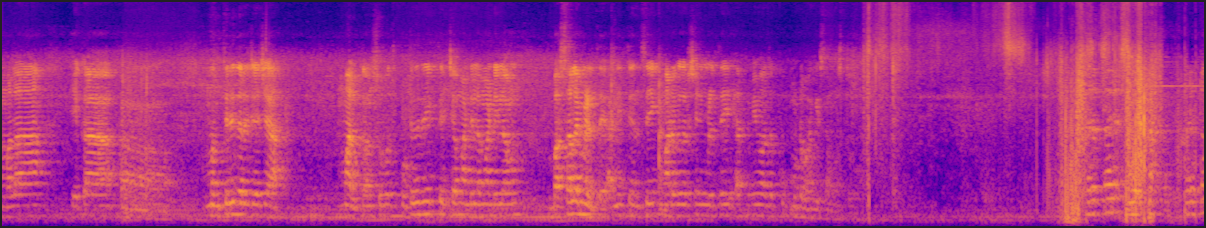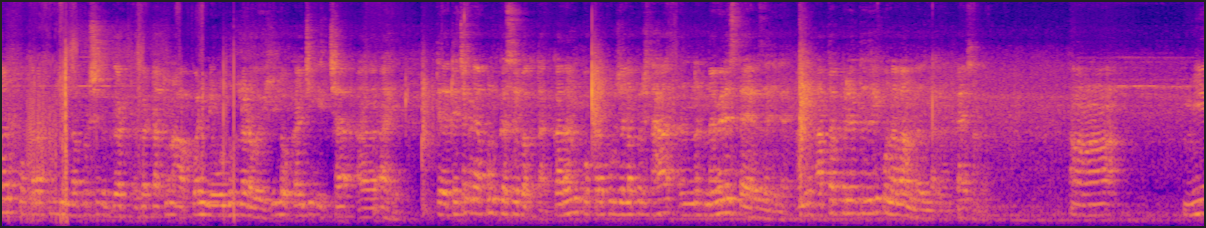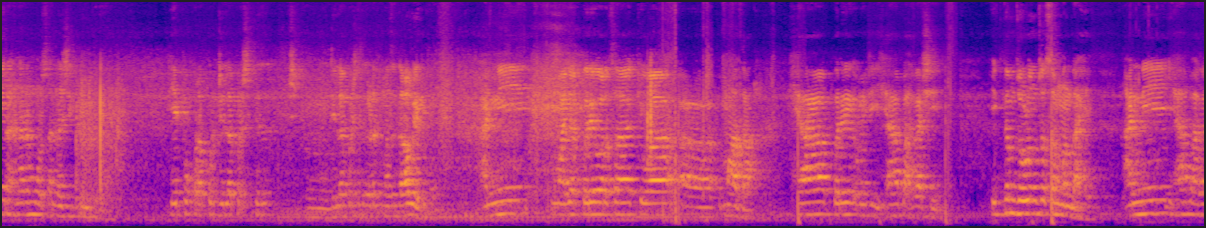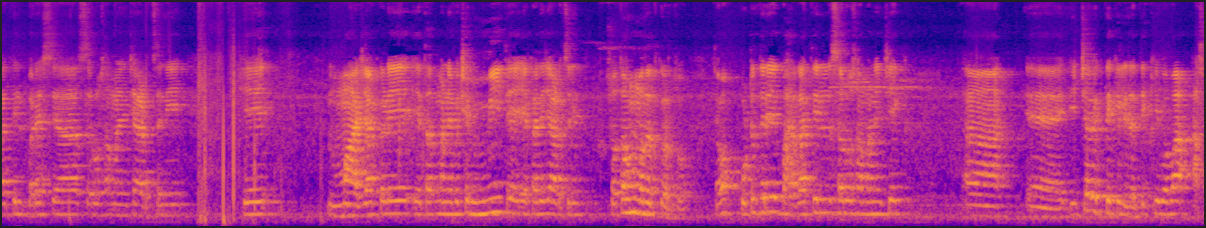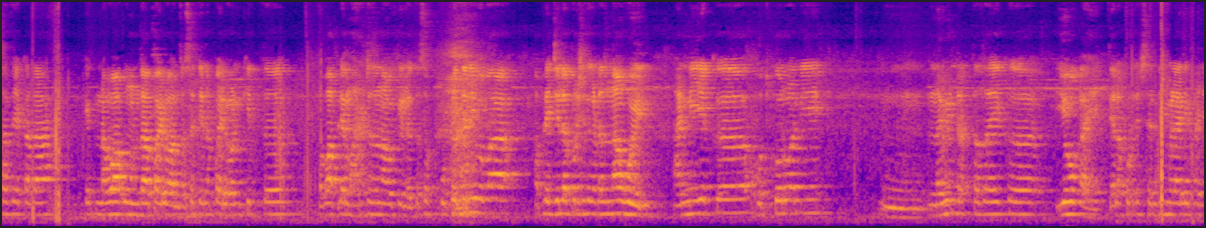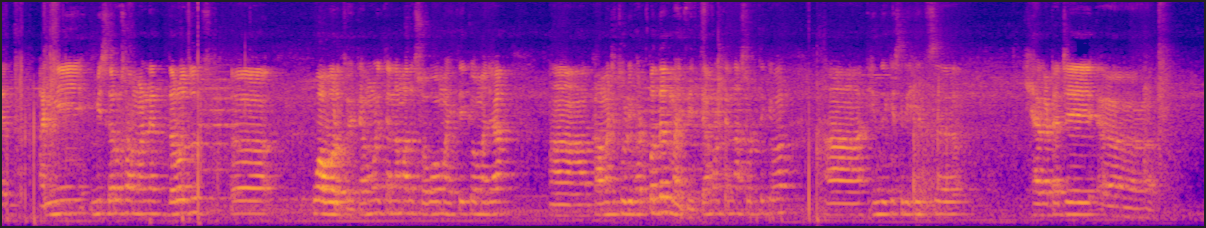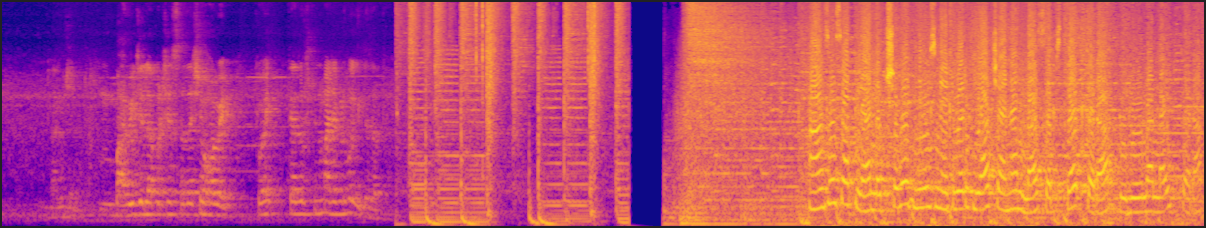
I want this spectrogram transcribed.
मला एका मंत्री दर्जाच्या मालकांसोबत कुठेतरी एक त्यांच्या मांडीला मांडी लावून बसायला मिळतंय आणि त्यांचं एक मार्गदर्शन मिळतंय यात मी माझं खूप मोठं भाग्य समजतो. खरं तर खरं तर कोकरापूर जिल्हा परिषद गट गटातून आपण निवडणूक लढवावी ही लोकांची इच्छा आहे. त्याच्याकडे आपण कसं बघता कारण कोकरापूर जिल्हा परिषद हा न- नव्यानेच तयार झालेला आहे. आणि आतापर्यंत जरी कोणाला अंदाज लागला काय सांगा मी राहणारा मोळसा नजीक हे पोखरापूर जिल्हा परिषद जिल्हा परिषद गटात माझं गाव येतं. आणि माझ्या परिवाराचा किंवा माझा ह्या परि म्हणजे ह्या भागाशी एकदम जवळूनचा संबंध आहे. आणि ह्या भागातील बऱ्याचशा सर्वसामान्यांच्या अडचणी हे माझ्याकडे येतात म्हणण्यापेक्षा मी ते एखाद्याच्या अडचणीत स्वतःहून मदत करतो. तेव्हा कुठेतरी एक भागातील सर्वसामान्यांची एक इच्छा व्यक्त केली जाते की बाबा असाच एखादा एक नवा उमदा पैलवान जसं त्यानं पैलवानकीत बाबा आपल्या महाराष्ट्राचं नाव केलं तसं कुठंतरी बाबा आपल्या जिल्हा परिषद गटाचं नाव होईल. आणि एक अं, होतकरू आणि नवीन रक्ताचा एक योग युवक आहे. त्याला कुठेतरी संधी मिळाली पाहिजे. आणि मी सर्वसामान्यात दररोजच वावरतोय. त्यामुळे त्यांना माझा स्वभाव माहिती आहे किंवा माझ्या कामाची थोडीफार पद्धत माहिती आहे. त्यामुळे त्यांना असं वाटतं किंवा अं, हिंद केसरी हेच ह्या गटाचे भावी जिल्हा परिषद सदस्य व्हावे किंवा त्या दृष्टीने माझ्याकडे बघितलं जातं. आजच आपल्या लक्षवेध न्यूज नेटवर्क या चॅनलला सबस्क्राईब करा व्हिडिओला लाईक करा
